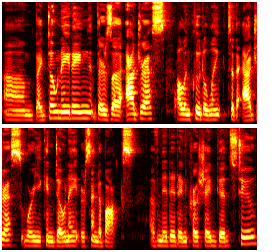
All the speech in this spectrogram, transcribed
um, by donating. There's an address. I'll include a link to the address where you can donate or send a box of knitted and crocheted goods to.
